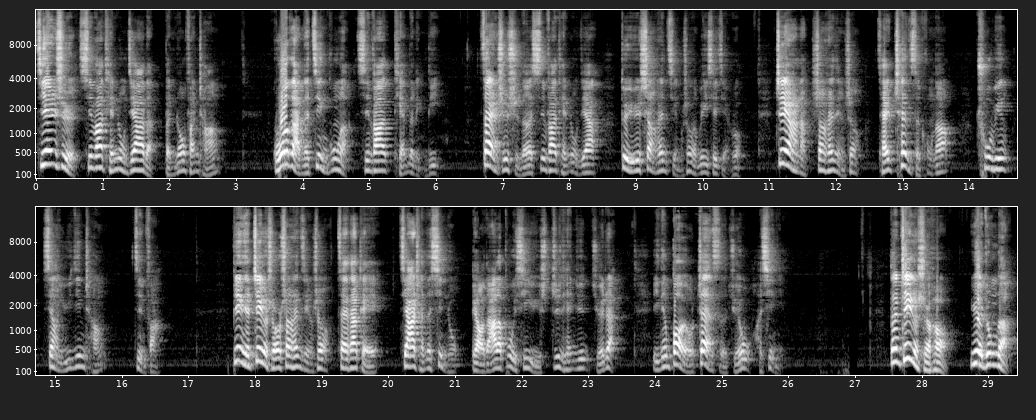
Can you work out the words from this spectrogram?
监视新发田重家的本庄繁长，果敢地进攻了新发田的领地，暂时使得新发田重家对于上杉景胜的威胁减弱。这样呢，上杉景胜才趁此空当出兵向于金城进发，并且这个时候，上杉景胜在他给家臣的信中表达了不惜与织田军决战，已经抱有战死的觉悟和信念。但这个时候，越中的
